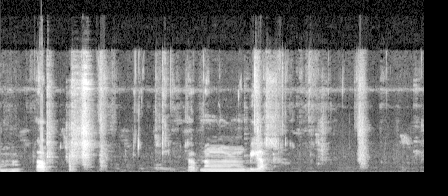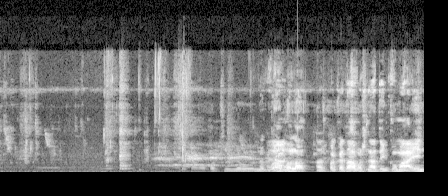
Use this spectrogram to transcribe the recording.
Mhm. Tap. Tap ng bigas. Nagbabalat. At pagkatapos natin kumain,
